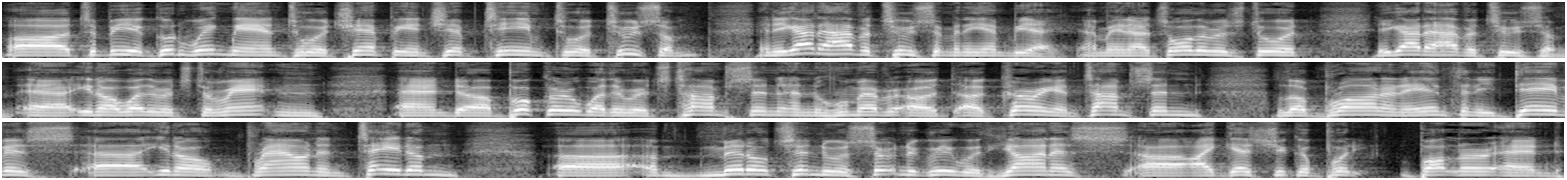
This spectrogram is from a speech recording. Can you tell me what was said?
uh, to be a good wingman to a championship team, to a twosome. And you got to have a twosome in the NBA. I mean, that's all there is to it. You got to have a twosome. Uh, you know, whether it's Durant Durant and and uh, Booker, whether it's Thompson and whomever, uh, uh, Curry and Thompson, LeBron and Anthony Davis, uh, you know Brown and Tatum, uh, Middleton to a certain degree with Giannis. I guess you could put Butler and.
